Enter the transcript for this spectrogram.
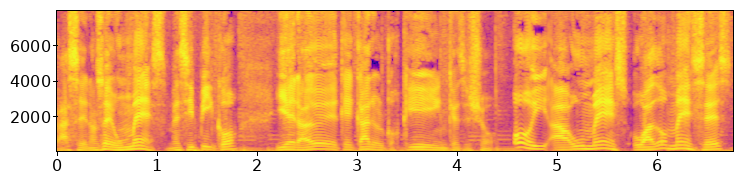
hace, no sé, un mes, mes y pico, y era, eh, qué caro el Cosquín, qué sé yo. Hoy, a un mes o a dos meses,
